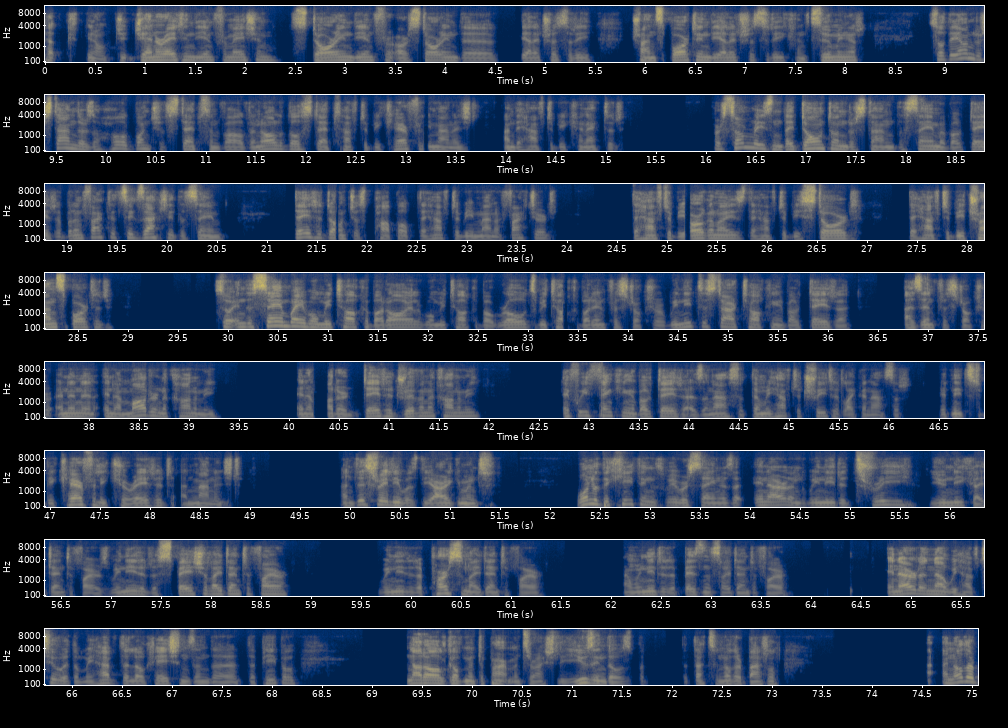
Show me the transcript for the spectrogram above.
you know, generating the information, storing the info or storing the, the electricity, transporting the electricity, consuming it. So they understand there's a whole bunch of steps involved and all of those steps have to be carefully managed and they have to be connected. For some reason, they don't understand the same about data, but in fact, it's exactly the same. Data don't just pop up. They have to be manufactured. They have to be organized. They have to be stored. They have to be transported. So in the same way, when we talk about oil, when we talk about roads, we talk about infrastructure, we need to start talking about data as infrastructure. And in, a, in a modern economy, in a modern data-driven economy, if we're thinking about data as an asset, then we have to treat it like an asset. It needs to be carefully curated and managed. And this really was the argument. One of the key things we were saying is that in Ireland, we needed three unique identifiers. We needed a spatial identifier, we needed a person identifier, and we needed a business identifier. In Ireland now we have two of them. We have the locations and the, the people. Not all government departments are actually using those, but that's another battle. Another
